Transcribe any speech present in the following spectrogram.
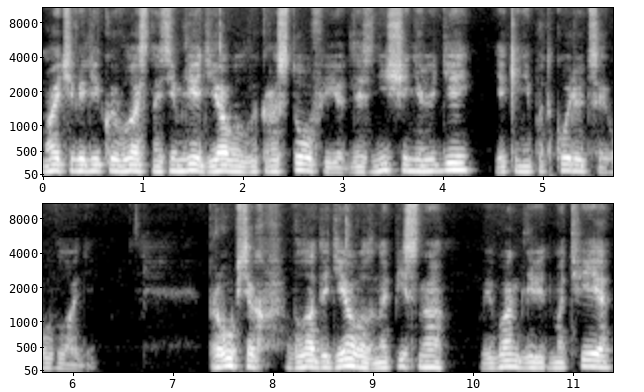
Маючи велику власть на землі, дьявол використовував її для знищення людей, які не підкорюються його владі. Про обсяг влади дьявола написано в Євангелії від Матфея,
